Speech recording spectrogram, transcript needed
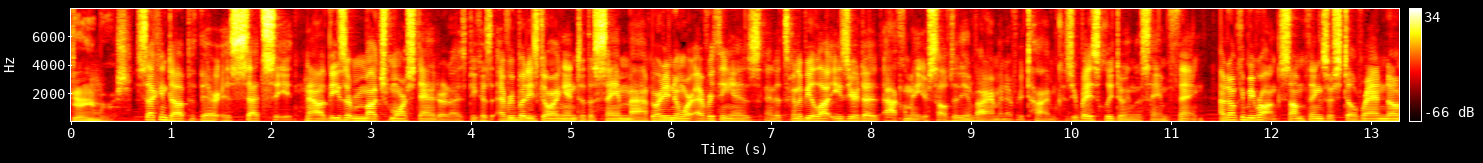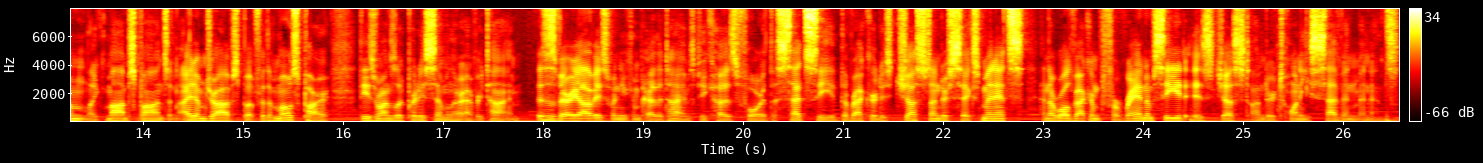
gamers. Second up, there is set seed. Now, these are much more standardized because everybody's going into the same map. You already know where everything is, and it's going to be a lot easier to acclimate yourself to the environment every time because you're basically doing the same thing. Now, don't get me wrong, some things are still random, like mob spawns and item drops, but for the most part, these runs look pretty similar every time. This is very obvious when you compare the times because for the set seed, the record is just under 6 minutes, and the world record for random seed is just under 27 minutes.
